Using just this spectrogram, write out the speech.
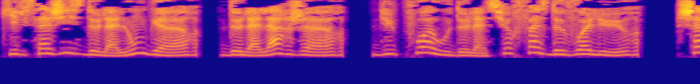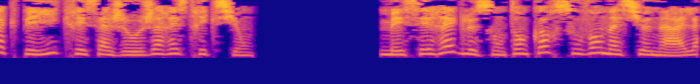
qu'il s'agisse de la longueur, de la largeur, du poids ou de la surface de voilure, chaque pays crée sa jauge à restriction. Mais ces règles sont encore souvent nationales,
